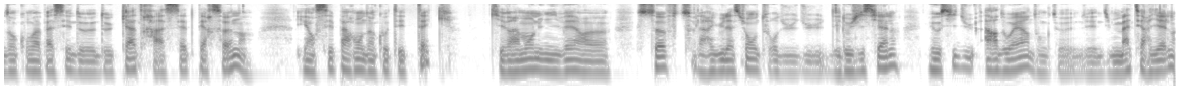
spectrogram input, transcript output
donc on va passer de, de 4 à 7 personnes et en séparant d'un côté tech, qui est vraiment l'univers soft, la régulation autour du, des logiciels, mais aussi du hardware, donc du matériel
